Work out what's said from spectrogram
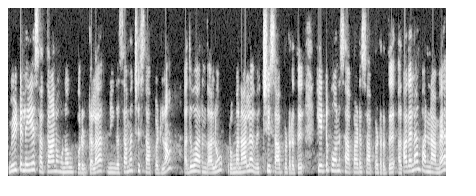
வீட்டிலேயே சத்தான உணவுப் பொருட்களை நீங்கள் சமைச்சு சாப்பிடலாம். அதுவாக இருந்தாலும் ரொம்ப நாளாக வச்சு சாப்பிட்றது கெட்டு போன சாப்பாடை சாப்பிட்றது அதெல்லாம் பண்ணாமல்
